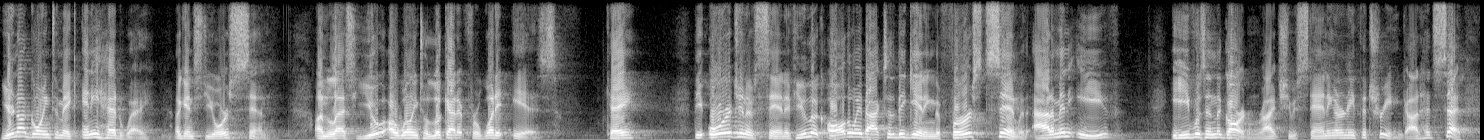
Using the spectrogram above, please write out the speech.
You're not going to make any headway against your sin unless you are willing to look at it for what it is. Okay? The origin of sin, if you look all the way back to the beginning, the first sin with Adam and Eve, Eve was in the garden, right? She was standing underneath the tree, and God had said,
